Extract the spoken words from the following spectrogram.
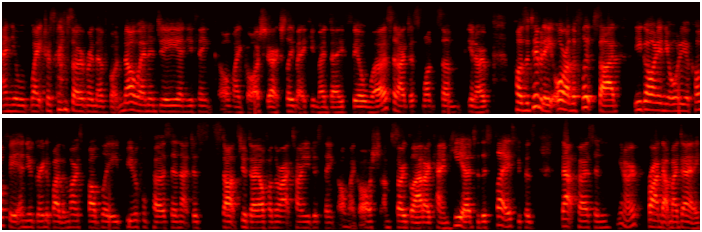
and your waitress comes over and they've got no energy and you think, oh my gosh, you're actually making my day feel worse. And I just want some, you know, positivity. Or on the flip side, you go in and you order your coffee and you're greeted by the most bubbly, beautiful person that just starts your day off on the right tone. You just think, oh my gosh, I'm so glad I came here to this place because that person, you know, brightened up my day.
